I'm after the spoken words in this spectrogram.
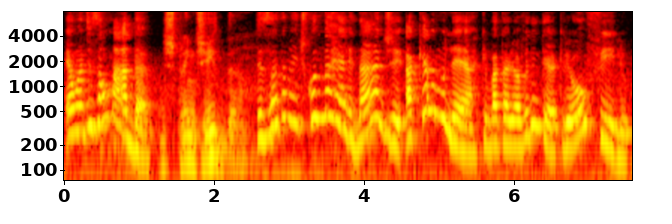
é uma desalmada. Desprendida. Exatamente. Quando na realidade, aquela mulher que batalhou a vida inteira, criou o filho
